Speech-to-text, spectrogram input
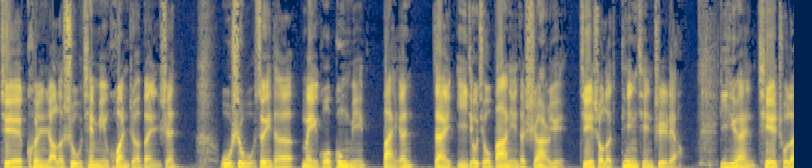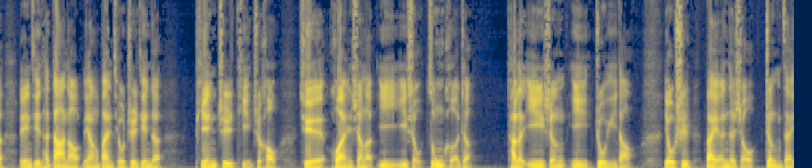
却困扰了数千名患者本身。五十五岁的美国公民拜恩，在一九九八年的十二月接受了癫痫治疗，医院切除了连接他大脑两半球之间的胼胝体之后，却患上了一移手综合症。他的医生亦注意到，有时拜恩的手正在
